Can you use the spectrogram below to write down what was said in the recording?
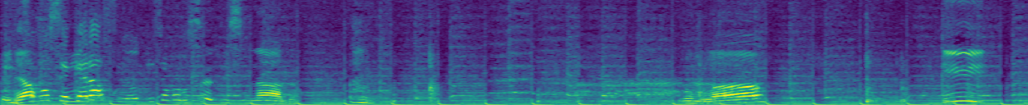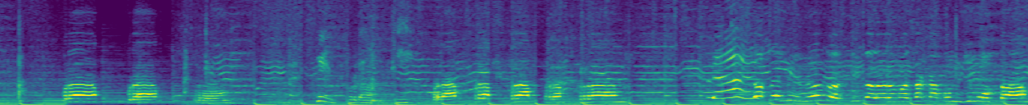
Eu É disse a assim, você que era assim, eu disse a você. Você disse nada. Vamos lá. E pra pra pra E pra pra pra pra pra pra Tá terminando aqui, galera. Nós acabamos de montar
